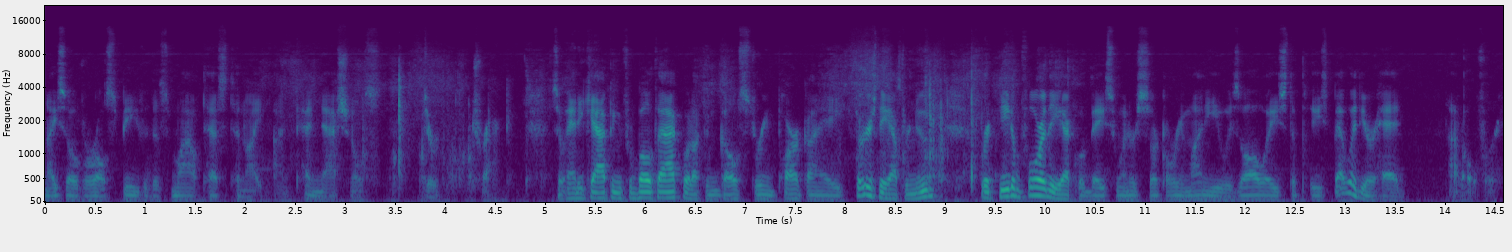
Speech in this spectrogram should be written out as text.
Nice overall speed for this mile test tonight on Penn National's dirt track. So handicapping for both Aqueduct and Gulfstream Park on a Thursday afternoon. Rick Needham for the Equibase Winner's Circle reminding you as always to please bet with your head, not over it.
